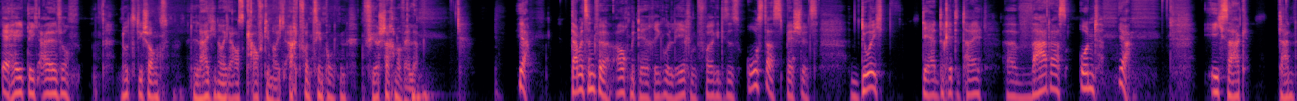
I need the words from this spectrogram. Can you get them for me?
erhältlich. Also nutzt die Chance leitet ihn euch aus, kauft ihn euch. Acht von zehn Punkten für Schachnovelle. Ja, damit sind wir auch mit der regulären Folge dieses Oster-Specials durch. Der dritte Teil äh, war das. Und ja, ich sag dann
